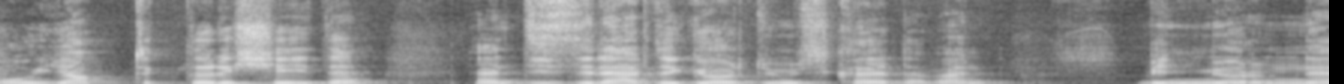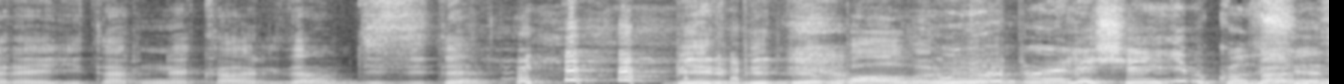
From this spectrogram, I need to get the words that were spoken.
O yaptıkları şeyde. Yani dizilerde gördüğümüz kadarıyla ben bilmiyorum nereye gider ne kadar gider dizide birbirine bağlanıyor. Uğur böyle şey gibi Ben konuşuyorsun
